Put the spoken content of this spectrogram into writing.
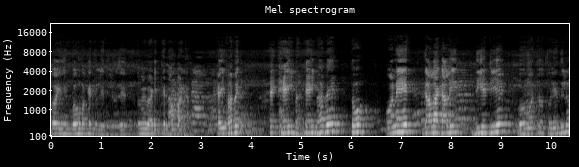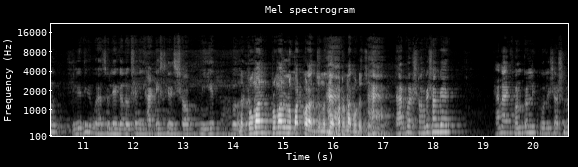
ওই বৌমাকে তুলে দিল যে, তুমি বাড়িতে নামবা না। এইভাবে এই- এই- এইভাবে তো অনেক গালাগালি দিয়ে দিয়ে বৌমা তো তুলে দিল। দিয়ে ওরা চলে গেল সেই হার্ড ডিস্কের সব নিয়ে মানে প্রমাণ প্রমাণ লোপাট করার জন্য যে হ্যাঁ। ঘটনা ঘটেছে। হ্যাঁ তারপর সঙ্গে সঙ্গে থানায় ফোন করলি পুলিশ আসলো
